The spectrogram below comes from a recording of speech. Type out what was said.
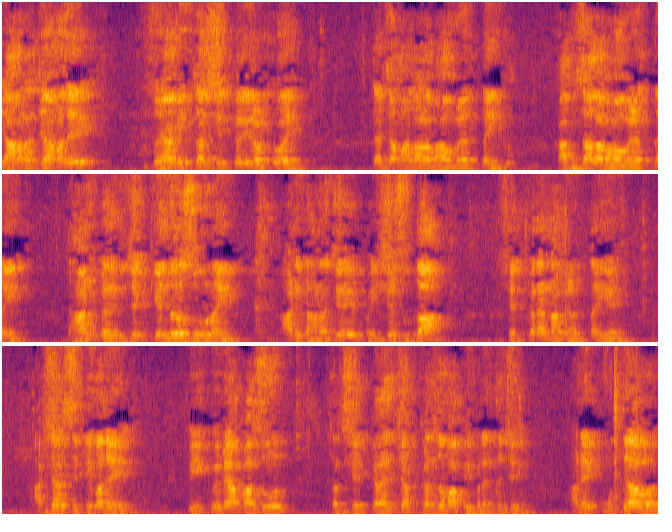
या राज्यामध्ये सोयाबीनचा शेतकरी लढतोय. त्याच्या मालाला भाव मिळत नाही. कापसाला भाव मिळत नाही. धान खरेदीचे केंद्र सुरू नाही. आणि धानाचे पैसे सुद्धा शेतकऱ्यांना मिळत नाही आहे. अशा स्थितीमध्ये पीक विम्यापासून तर शेतकऱ्यांच्या कर्जमाफीपर्यंतचे अनेक मुद्द्यावर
